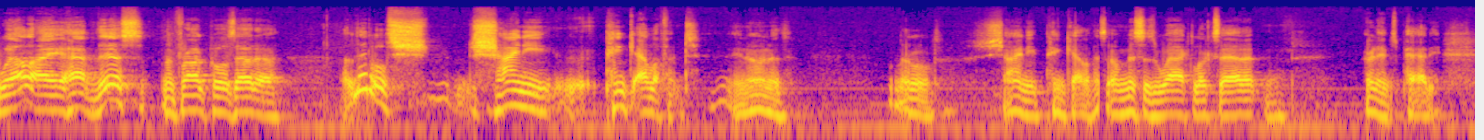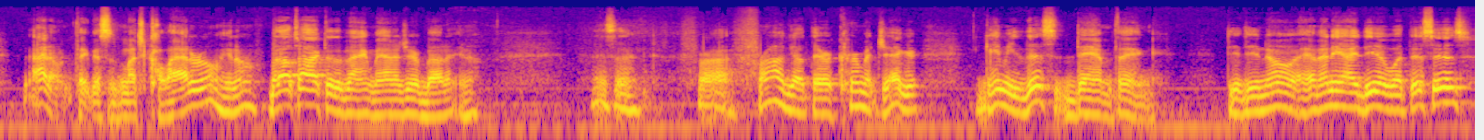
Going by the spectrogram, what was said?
Well, I have this. The frog pulls out a, a little sh- shiny uh, pink elephant, you know, and a little shiny pink elephant. So Mrs. Whack looks at it, and her name's Patty. I don't think this is much collateral, you know, but I'll talk to the bank manager about it, you know. There's a fro- frog out there, Kermit Jagger gave me this damn thing. Did you know, have any idea what this is?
